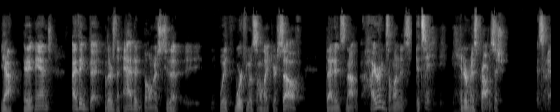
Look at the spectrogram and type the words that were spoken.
Yeah. And I think that there's an added bonus to that with working with someone like yourself that it's not hiring someone, it's it's a hit or miss proposition, isn't it?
